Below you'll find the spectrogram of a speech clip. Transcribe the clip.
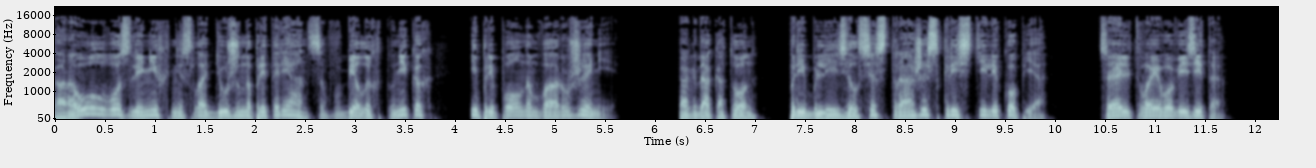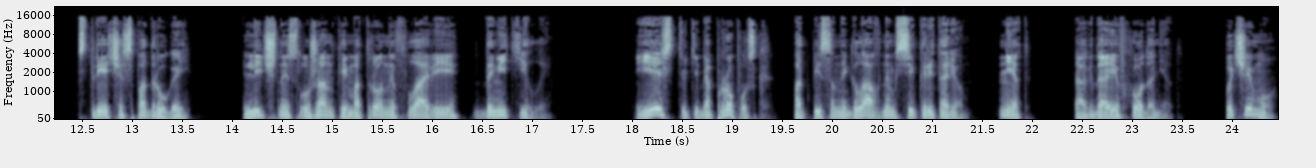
Караул возле них несла дюжина претарианцев в белых туниках и при полном вооружении. Когда Катон приблизился, стражи скрестили копья. Цель твоего визита. Встреча с подругой, личной служанкой Матроны Флавии Дометилы. Есть у тебя пропуск, подписанный главным секретарем? Нет. Тогда и входа нет. Почему?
